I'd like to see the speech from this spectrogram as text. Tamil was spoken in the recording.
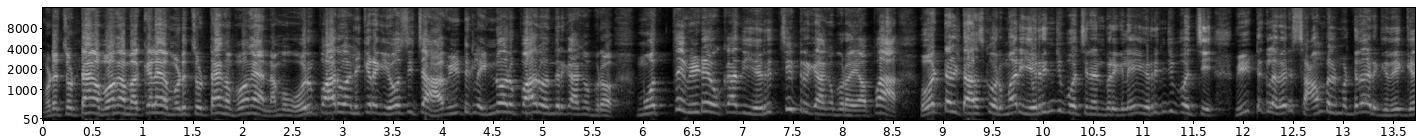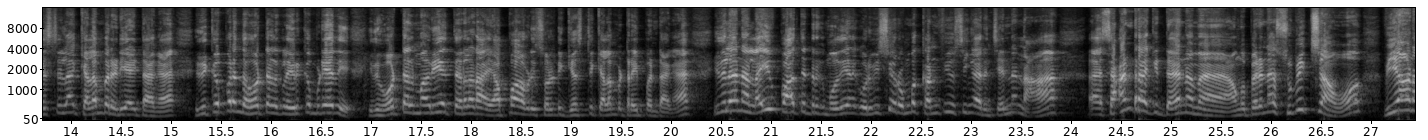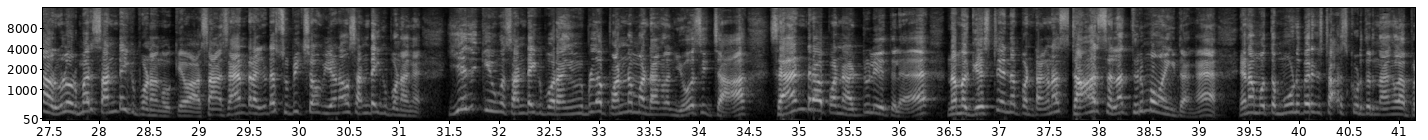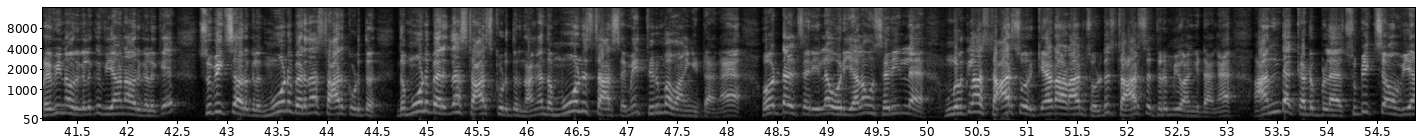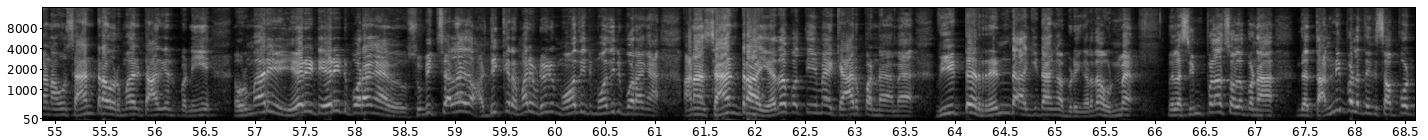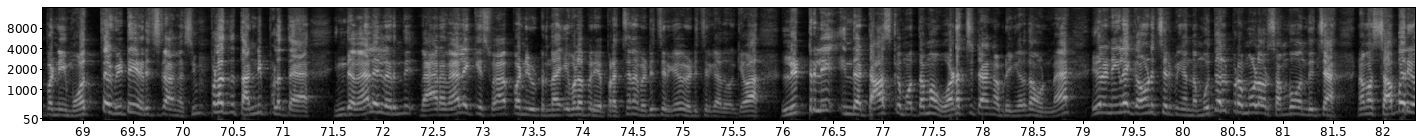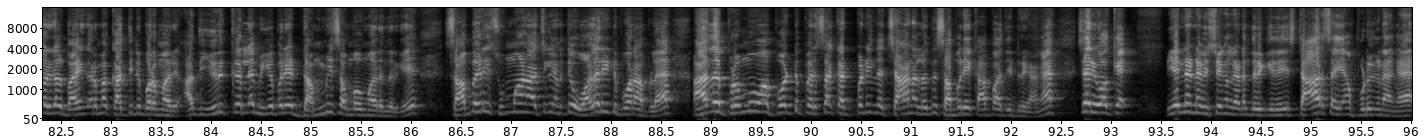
முடிச்சு விட்டாங்க போங்க மக்களே முடிச்சு விட்டாங்க போங்க. நம்ம ஒரு பார்வை அழிக்கிறதுக்கு யோசிச்சா வீட்டுக்குள்ள இன்னொரு பார்வை வந்திருக்காங்க ப்ரோ மொத்த வீடியோ உட்காந்து எரிச்சிட்டு இருக்காங்க ப்ரோ அப்பா ஹோட்டல் டாஸ்க் ஒரு மாதிரி எரிஞ்சு போச்சு நண்பர்களே. எரிஞ்சு போச்சு. வீட்டுக்குள்ள வெறும் சாம்பல் மட்டும் தான் இருக்குது. கெஸ்ட் எல்லாம் கிளம்ப ரெடி ஆயிட்டாங்க. இதுக்கப்புறம் இந்த ஹோட்டலுக்குள்ள இருக்க முடியாது. இது ஹோட்டல் மாதிரியே தெரியலடா அப்பா அப்படி சொல்லிட்டு கெஸ்ட் கிளம்ப ட்ரை பண்ணிட்டாங்க. இதெல்லாம் நான் லைவ் பார்த்துட்டு இருக்கும்போது எனக்கு ஒரு விஷயம் ரொம்ப கன்ஃபியூசிங்காக இருந்துச்சு. என்னன்னா சாண்ட்ரா கிட்ட நம்ம அவங்க பேர் என்ன? சுபிக்ஷாவும் வியானா அவர்களும் ஒரு மாதிரி சண்டைக்கு போனாங்க ஓகேவா சாண்ட்ரா கிட்ட சுபிக்ஷாவும் வியானாவும் சண்டைக்கு போனாங்க. எதுக்கு இவங்க சண்டைக்கு போறாங்க? இவங்க இப்படிலாம் பண்ண மாட்டாங்களான்னு யோசிச்சா சாண்ட்ரா பண்ண அட்டுழியத்தில் நம்ம கெஸ்ட் என்ன பண்ணிட்டாங்கன்னா ஸ்டார்ஸ் எல்லாம் திரும்ப வாங்கிட்டாங்க. ஏன்னா மொத்தம் மூணு பேருக்கு ஸ்டார்ஸ் கொடுத்துருந்தாங்களா? பிரவீன் அவர்களுக்கு வியானா அவர்களுக்கு சுபிக்ஷா அவர்களுக்கு. மூணு பேர் தான் ஸ்டார் கொடுத்து இந்த மூணு பேருக்கு தான் ஸ்டார்ஸ் கொடுத்துருந்தாங்க. அந்த மூணு ஸ்டார்ஸுமே திரும்ப வாங்கிட்டாங்க. ஹோட்டல் சரியில்லை ஒரு இலவும் சரியில்லை. உங்களுக்குலாம் ஸ்டார்ஸ் ஒரு கேடாடான்னு சொல்லிட்டு ஸ்டார்ஸை திரும்பி வாங்கிட்டாங்க. அந்த கடுப்பில் சுபிக்ஷாவும் வியானாவும் சாண்ட்ரா ஒரு மாதிரி டார்கெட் பண்ணி ஒரு மாதிரி ஏறிட்டு ஏறிட்டு போகிறாங்க சுபிக்ஷாலாம் அடிக்கிற மாதிரி இப்படி இப்படி மோதிட்டு மோதிட்டு போறாங்க. ஆனா சாண்ட்ரா எதை பத்தியுமே கேர் பண்ணாம வீட்டை ரெண்டு ஆக்கிட்டாங்க அப்படிங்கிறதா உண்மை. இதில் சிம்பிளாக சொல்ல இந்த தண்ணி பழத்துக்கு சப்போர்ட் பண்ணி மொத்த வீட்டையும் எரிச்சிட்டாங்க. சிம்பிளாக இந்த தண்ணி பழத்தை இந்த வேலையிலேருந்து வேறு வேலைக்கு ஸ்வாப் பண்ணி விட்டுருந்தா இவ்வளோ பெரிய பிரச்சனை வெடிச்சிருக்கவே வெடிச்சிருக்காது ஓகேவா லிட்ரலி இந்த டாஸ்க்கை மொத்தமாக உடச்சிட்டாங்க அப்படிங்கிறத உண்மை. இதில் நீங்களே கவனிச்சிருப்பீங்க அந்த முதல் பிரமோல ஒரு சம்பவம் வந்துச்சா. நம்ம சபரி அவர்கள் பயங்கரமாக கத்திட்டு போகிற மாதிரி. அது இருக்கிறதுல மிகப்பெரிய டம்மி சம்பவமாக இருந்திருக்கு. சபரி சும்மா நாச்சுக்கு வளரிட்டு போகிறாப்புல அதை ப்ரொமோவாக போட்டு பெருசாக கட் பண்ணி இந்த சேனல் வந்து சபரியை காப்பாற்றிட்டு இருக்காங்க. சரி ஓகே என்னென்ன விஷயங்கள் நடந்திருக்குது? ஸ்டார்ஸை ஏன் பிடுங்கினாங்க?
